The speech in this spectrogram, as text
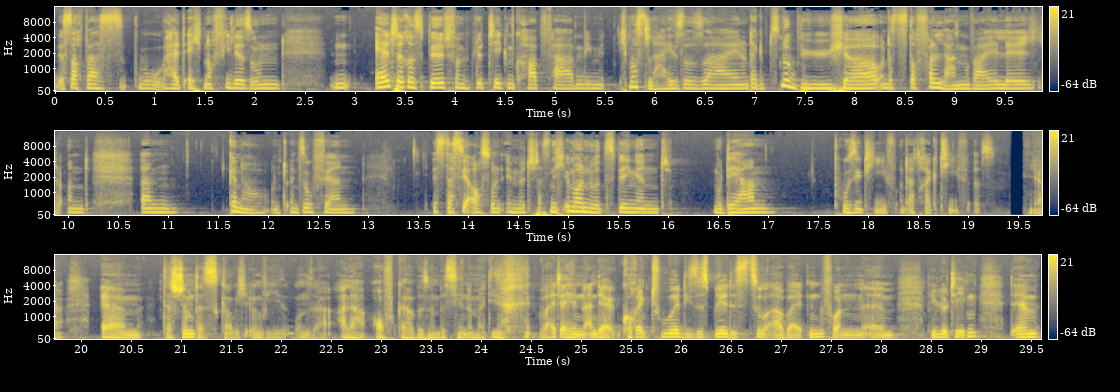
ist auch was, wo halt echt noch viele so ein, ein älteres Bild von Bibliothek im Kopf haben, wie mit, ich muss leise sein und da gibt es nur Bücher und das ist doch voll langweilig. Und ähm, genau, und insofern ist das ja auch so ein Image, das nicht immer nur zwingend modern, positiv und attraktiv ist. Ja, ähm, das stimmt. Das ist, glaube ich, irgendwie unser aller Aufgabe, so ein bisschen immer diese, weiterhin an der Korrektur dieses Bildes zu arbeiten von ähm, Bibliotheken. Ähm,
